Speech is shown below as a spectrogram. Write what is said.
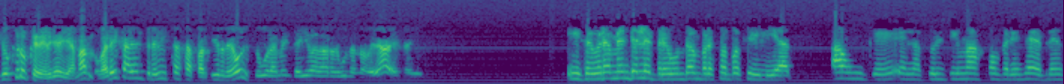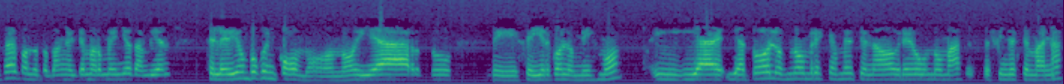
yo creo que debería llamarlo. Gareca de entrevistas a partir de hoy, seguramente ahí va a dar algunas novedades. Ahí. Y seguramente le preguntan por esa posibilidad, aunque en las últimas conferencias de prensa, cuando tocan el tema Ormeño, también se le dio un poco incómodo, ¿no? Y harto de seguir con lo mismo. Y, a, todos los nombres que has mencionado, agrego uno más este fin de semana.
